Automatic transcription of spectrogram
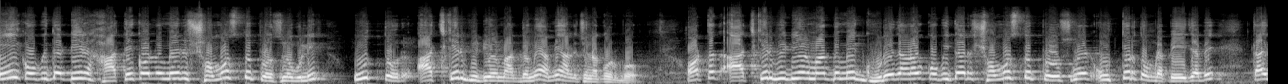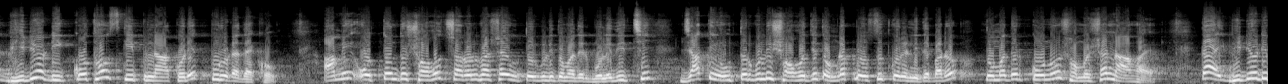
এই কবিতাটির হাতে কলমের সমস্ত প্রশ্নগুলির উত্তর আজকের ভিডিওর মাধ্যমে আমি আলোচনা করব। অর্থাৎ আজকের ভিডিওর মাধ্যমে ঘুরে দাঁড়াও কবিতার সমস্ত প্রশ্নের উত্তর তোমরা পেয়ে যাবে, তাই ভিডিওটি কোথাও স্কিপ না করে পুরোটা দেখো। আমি অত্যন্ত সহজ, সরল ভাষায় উত্তরগুলি তোমাদের বলে দিচ্ছি, যাতে উত্তরগুলি সহজে তোমরা প্রস্তুত করে নিতে পারো, তোমাদের কোনো সমস্যা না হয়। তাই ভিডিওটি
